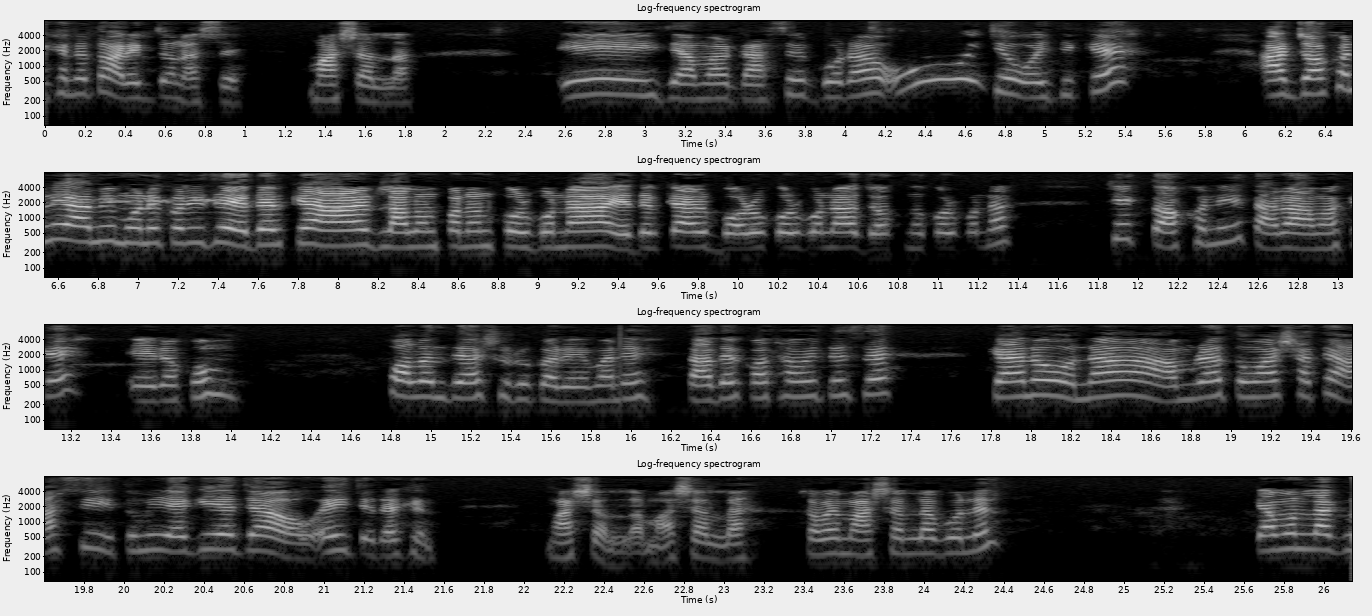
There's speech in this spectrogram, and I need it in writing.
এখানে তো আরেকজন আছে। মাশাল্লাহ। এই যে আমার গাছের গোড়া, ওই যে ওইদিকে। আর যখনই আমি মনে করি যে এদেরকে আর লালন পালন করব না, এদেরকে আর বড় করব না, যত্ন করব না, ঠিক তখনই তারা আমাকে এরকম ফলন দেওয়া শুরু করে। মানে তাদের কথা হইতেছে, কেন? না, আমরা তোমার সাথে আসি তুমি এগিয়ে যাও। এই যে দেখেন, মাশাল্লাহ মাশাল্লাহ। সবাই মাশাল্লাহ বলেন। কেমন লাগল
